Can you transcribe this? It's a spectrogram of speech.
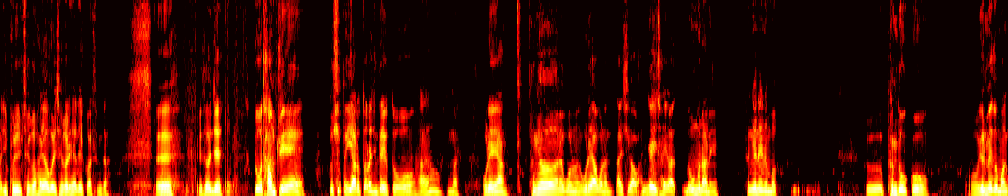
잎을 제거 하엽을 제거를 해야 될 것 같습니다. 에 그래서 이제 또 다음 주에 또 10도 이하로 떨어진대요 또. 아유 정말 올해 양 작년하고는 올해하고는 날씨가 완전히 차이가 너무 나 네. 작년에는 막 그 병도 없고 어, 열매도 막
